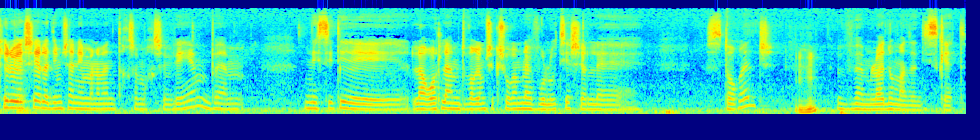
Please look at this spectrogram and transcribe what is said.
כאילו, יש ילדים שאני מלמדת עכשיו מחשבים, והם... ניסיתי להראות להם דברים שקשורים לאבולוציה של storage, מהמם. והם לא ידעו מה זה דיסקט.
